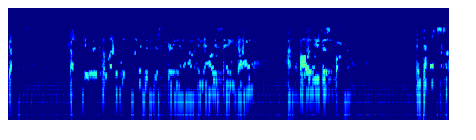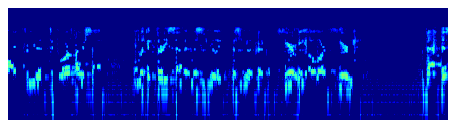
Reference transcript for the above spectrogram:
God's. God gave it to Elijah, Elijah just carrying it out. And now he's saying, God, I followed you this far. And now it's time for you to, to glorify yourself. And look at 37. This is really this is really critical. Hear me, O Lord, hear me. That this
